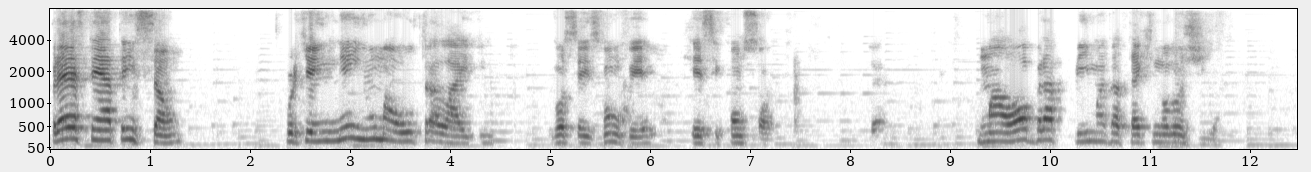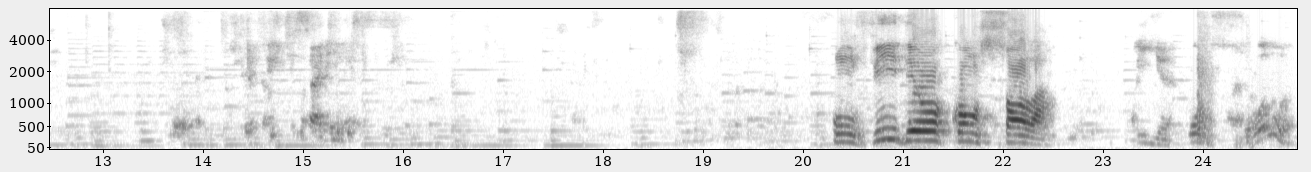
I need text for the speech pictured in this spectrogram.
Prestem atenção, porque em nenhuma outra live vocês vão ver esse console. Uma obra-prima da tecnologia. Um videoconsola. Olha, consolo?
